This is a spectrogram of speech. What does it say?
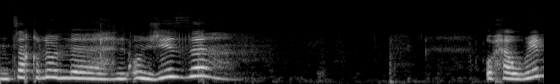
انتقلوا للأنجز أحول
